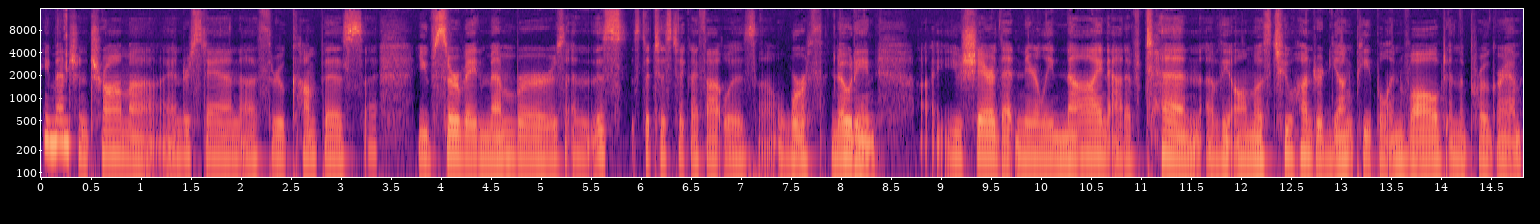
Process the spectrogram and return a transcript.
You mentioned trauma. I understand uh, through Compass, uh, you've surveyed members, and this statistic I thought was uh, worth noting. You shared that nearly nine out of 10 of the almost 200 young people involved in the program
